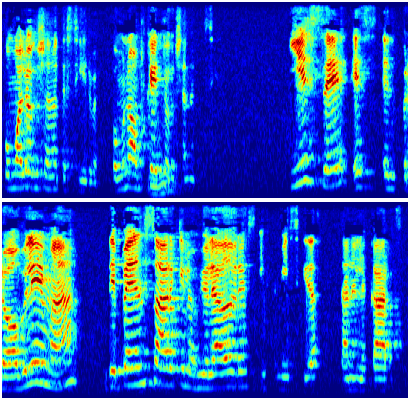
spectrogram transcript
como algo que ya no te sirve, como un objeto que ya no te sirve. Y ese es el problema de pensar que los violadores y femicidas están en la cárcel.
